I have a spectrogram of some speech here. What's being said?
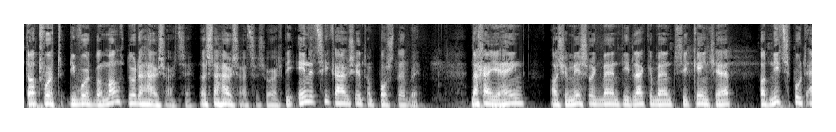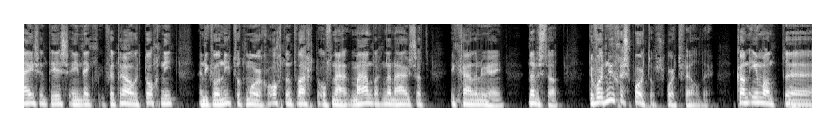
Dat wordt, die wordt bemand door de huisartsen. Dat is de huisartsenzorg. Die in het ziekenhuis zit een post hebben. Daar ga je heen als je misselijk bent, niet lekker bent, een kindje hebt. Wat niet spoedeisend is. En je denkt, ik vertrouw het toch niet. En ik wil niet tot morgenochtend wachten of naar maandag naar de huisarts. Ik ga er nu heen. Dat is dat. Er wordt nu gesport op sportvelden. Kan iemand eh,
